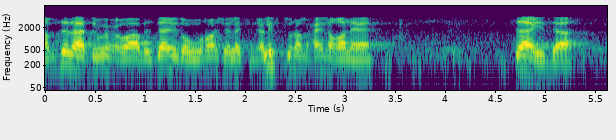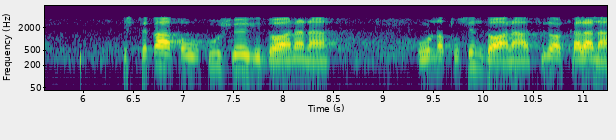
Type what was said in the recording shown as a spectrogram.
hamzada hadi wuxuu aaba zaa'id oo wuu noo sheeg laakiin aliftuna maxay noqone zaa'ida ishtiqaaqa uu kuu sheegi doonana wuuna tusin doonaa sidoo kalena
